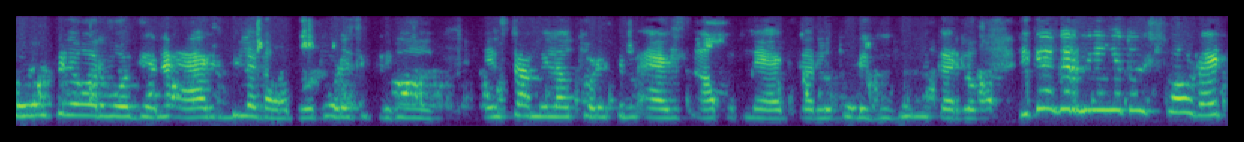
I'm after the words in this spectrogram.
थोड़े से और वो जो है ना एड्स भी लगा दो, थोड़े से कहीं इंस्टा में लाओ, थोड़े से एड्स आप अपने ऐड कर लो, थोड़े गूगल में कर लो, लेकिन अगर नहीं है तो इट्स राइट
